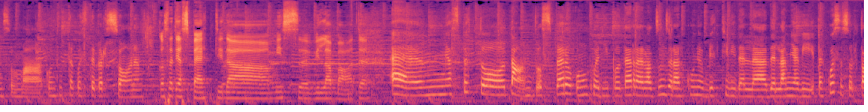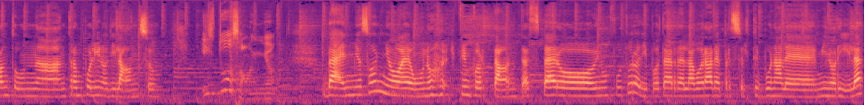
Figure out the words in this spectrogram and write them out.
insomma, con tutte queste persone. Cosa ti aspetti da Miss Villabate? Eh, mi aspetto tanto, spero comunque di poter raggiungere alcuni obiettivi del, della mia vita e questo è soltanto un, un trampolino di lancio. Il tuo sogno? Beh, il mio sogno è uno, il più importante. Spero in un futuro di poter lavorare presso il Tribunale minorile,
